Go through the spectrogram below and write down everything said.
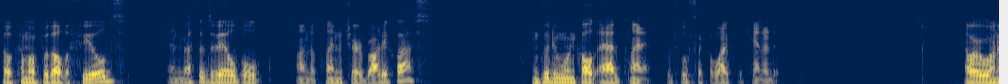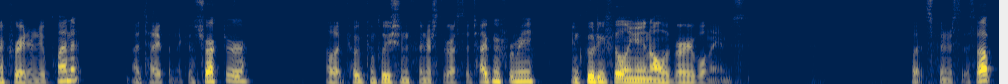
it'll come up with all the fields and methods available on the planetary body class, including one called add planet, which looks like a likely candidate. Now I want to create a new planet. I type in the constructor. I let code completion finish the rest of the typing for me, including filling in all the variable names. Let's finish this up.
